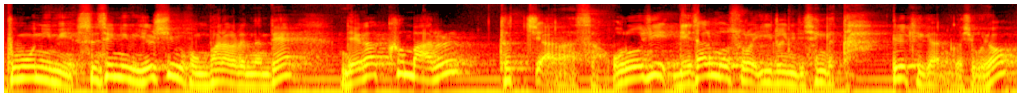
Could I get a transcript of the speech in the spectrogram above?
부모님이, 선생님이 열심히 공부하라 그랬는데 내가 그 말을 듣지 않았어. 오로지 내 잘못으로 이런 일이 생겼다. 이렇게 얘기하는 것이고요.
